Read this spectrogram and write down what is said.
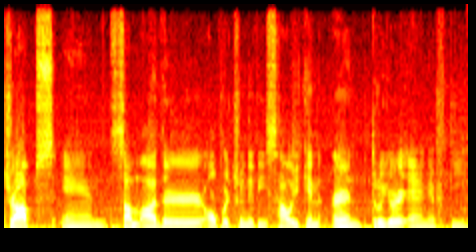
drops and some other opportunities how you can earn through your NFT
